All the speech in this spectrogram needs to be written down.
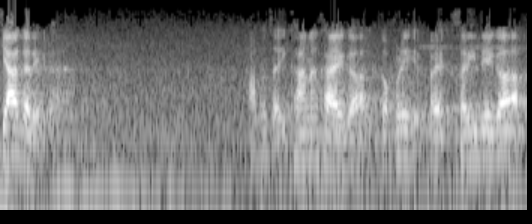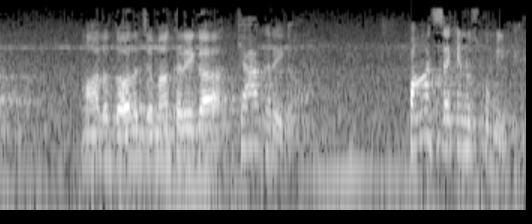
کیا کرے گا؟ آپ بتائیے، کھانا کھائے گا، کپڑے خریدے گا، مال و دولت جمع کرے گا، کیا کرے گا؟ پانچ سیکنڈ اس کو مل گئے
